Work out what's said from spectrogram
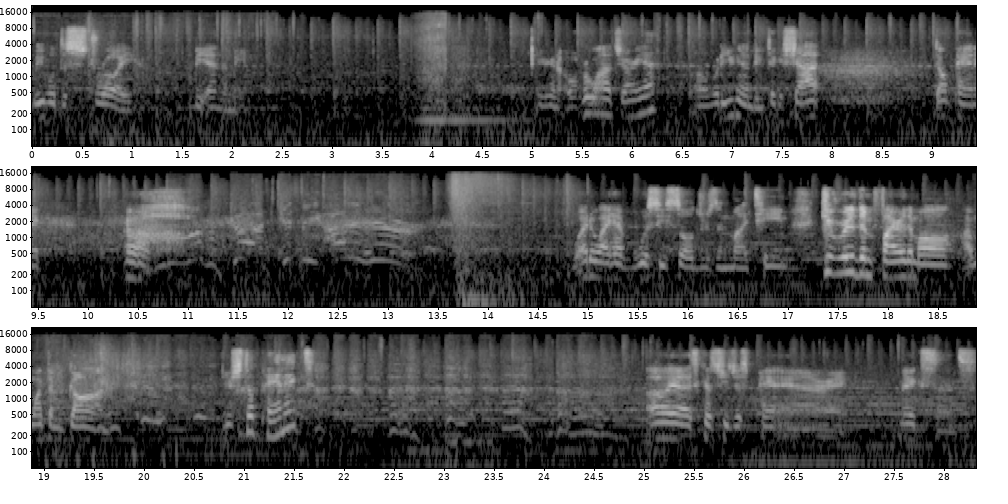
We will destroy the enemy. You're gonna Overwatch, are you? What are you gonna do? Take a shot? Don't panic. Why do I have wussy soldiers in my team? Get rid of them, fire them all. I want them gone. You're still panicked? Oh yeah, it's because she just pan. Yeah, alright. Makes sense.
